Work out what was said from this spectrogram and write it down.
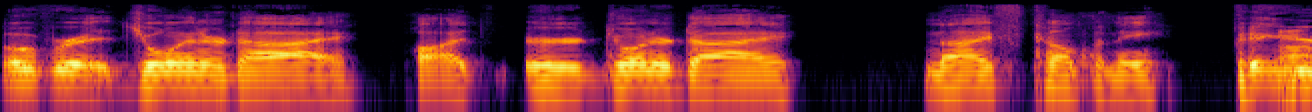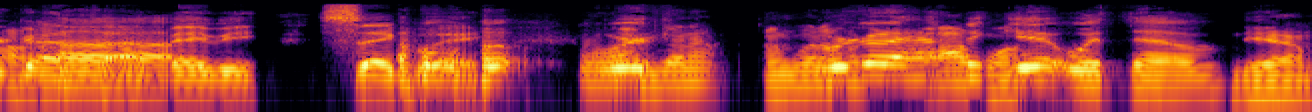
over at Join or Die Pod or Join or Die Knife Company. Finger Uh-uh. gun Uh, time, baby. Segue. we're I'm gonna, I'm gonna, we're gonna have to one. get with them yeah,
